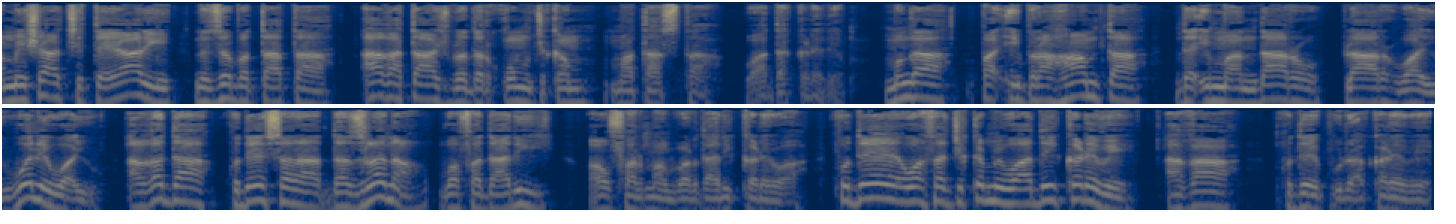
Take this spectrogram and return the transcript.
همیشا چې تیاری نزبت تا هغه تاج بدر کوم چې کم ماتاستا وعده کړی دی مونږه په ابراهام ته د ایماندارو پلار وای ولی وایو هغه د خدای سره د ځلنه وفاداری او فرمانبرداري کړې و خدای واسه چې کومي وعده کړې وي هغه خدای پورا کړې وي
